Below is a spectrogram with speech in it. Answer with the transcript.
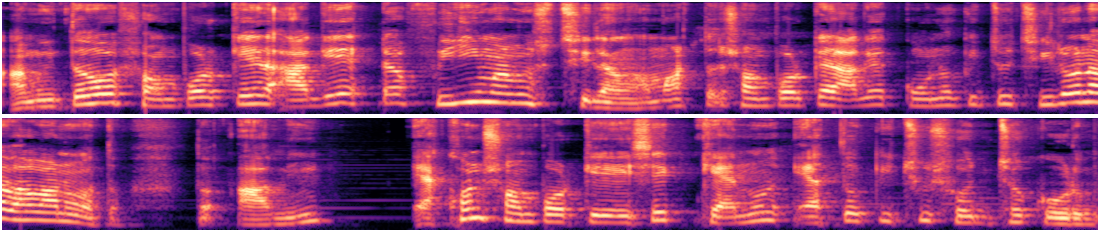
আমি তো সম্পর্কের আগে একটা ফ্রি মানুষ ছিলাম, আমার তো সম্পর্কের আগে কোনো কিছু ছিল না ভাবানো মতো। তো আমি এখন সম্পর্কে এসে কেন এত কিছু সহ্য করব?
